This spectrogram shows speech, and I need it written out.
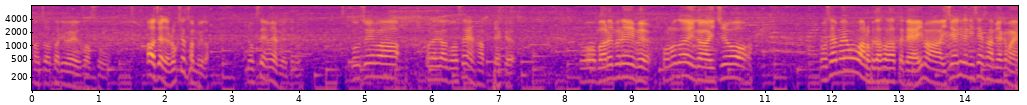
当たりは良さそう。あじゃあじゃあ6300だ。6400やってる。50はこれが5800おバルブレイブ。この台が一応5000枚オーバーの札差だってて今一撃で2300枚。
